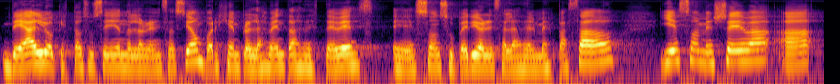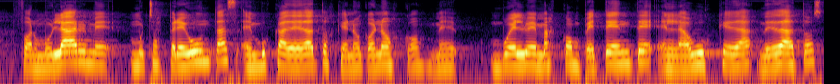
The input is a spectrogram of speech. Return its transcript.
de algo que está sucediendo en la organización, por ejemplo, las ventas de este mes eh, son superiores a las del mes pasado, y eso me lleva a formularme muchas preguntas en busca de datos que no conozco, me vuelve más competente en la búsqueda de datos,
